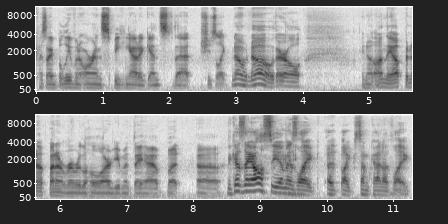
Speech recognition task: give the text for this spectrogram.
because I believe when Orin's speaking out against that, she's like, no, no, they're all you know on the up and up. I don't remember the whole argument they have, but uh, because they all see him as like a, like some kind of like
